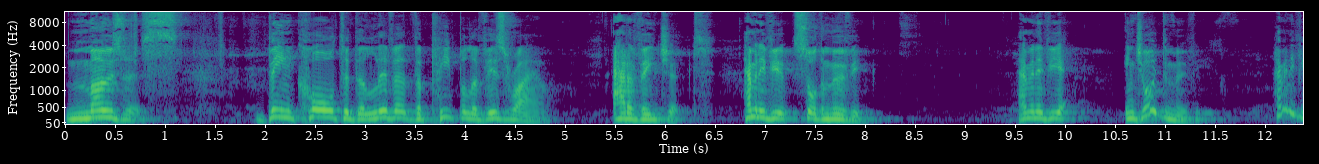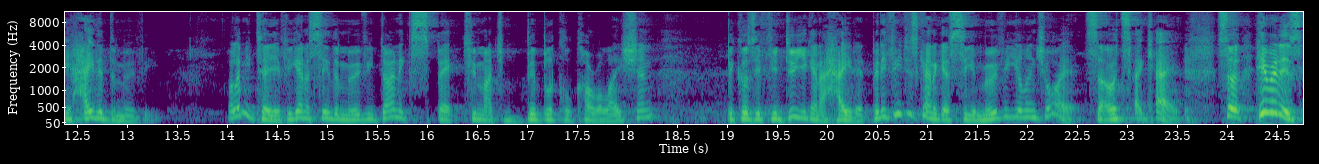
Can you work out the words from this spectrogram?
Moses being called to deliver the people of Israel out of Egypt. How many of you saw the movie? How many of you enjoyed the movie? How many of you hated the movie? Well, let me tell you, if you're going to see the movie, don't expect too much biblical correlation because if you do, you're going to hate it. But if you're just going to go see a movie, you'll enjoy it. So it's okay. So here it is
